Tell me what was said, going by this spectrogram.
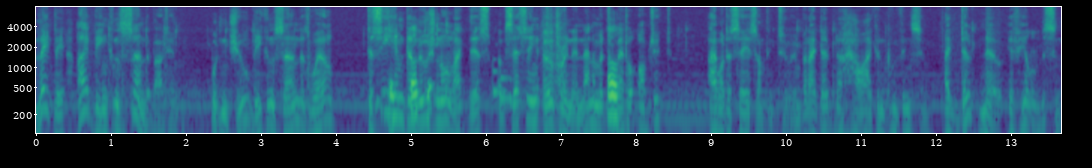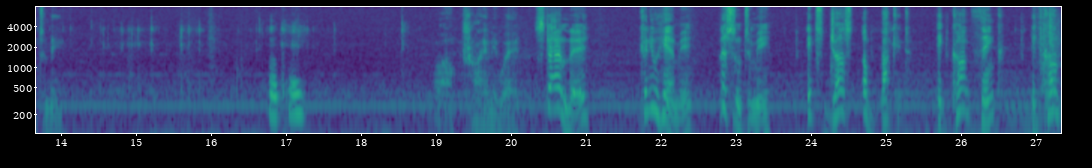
Lately, I've been concerned about him. Wouldn't you be concerned as well? To see The him bucket. delusional like this, obsessing over an inanimate Oh. metal object? I want to say something to him, but I don't know how I can convince him. I don't know if he'll listen to me. Okay. Well, I'll try anyway. Stanley, can you hear me? Listen to me. It's just a bucket. It can't think, it can't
